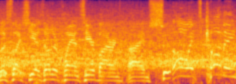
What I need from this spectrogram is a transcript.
Looks like she has other plans here, Byron. I'm sure. Oh, it's coming.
